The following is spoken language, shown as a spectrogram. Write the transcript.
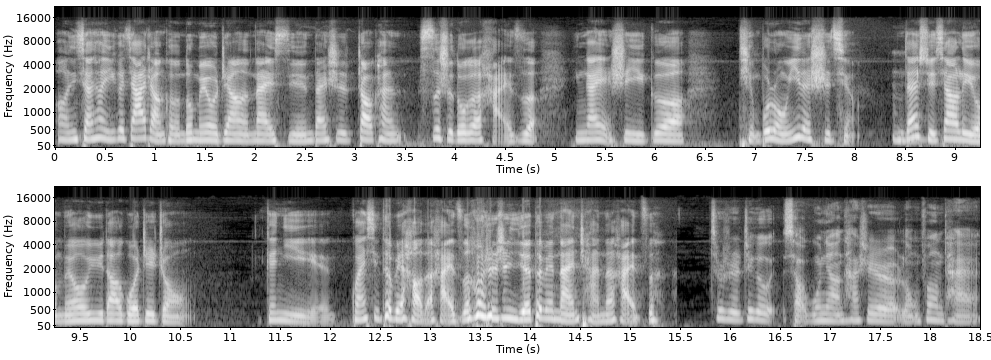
哦，你想想，一个家长可能都没有这样的耐心，但是照看四十多个孩子，应该也是一个挺不容易的事情。你在嗯学校里有没有遇到过这种跟你关系特别好的孩子，或者是你觉得特别难缠的孩子？就是这个小姑娘，她是龙凤胎，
